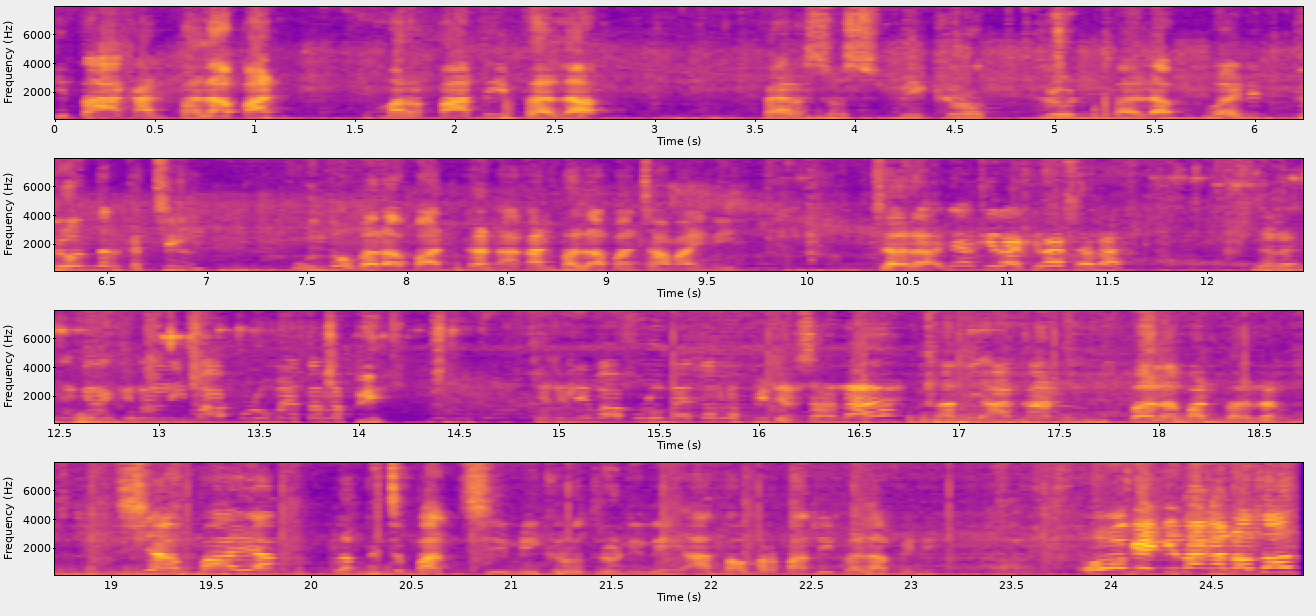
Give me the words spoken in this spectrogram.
kita akan balapan. Merpati balap versus micro drone balap. Wah ini drone terkecil untuk balapan dan akan balapan sama ini. Jaraknya kira-kira sana? Jaraknya kira-kira 50 meter lebih. Jadi 50 meter lebih dari sana. Nanti akan balapan bareng siapa yang lebih cepat si micro drone ini atau merpati balap ini. Oke kita akan nonton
